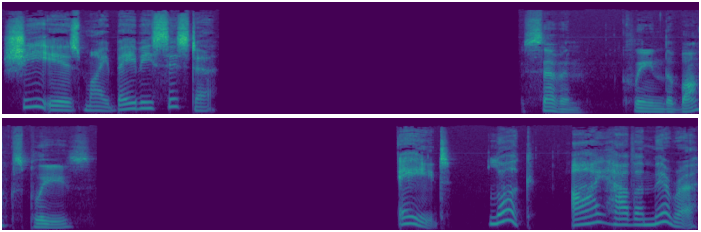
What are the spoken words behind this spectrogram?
She is my baby sister. 7. Clean the box, please. 8. Look, I have a mirror.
